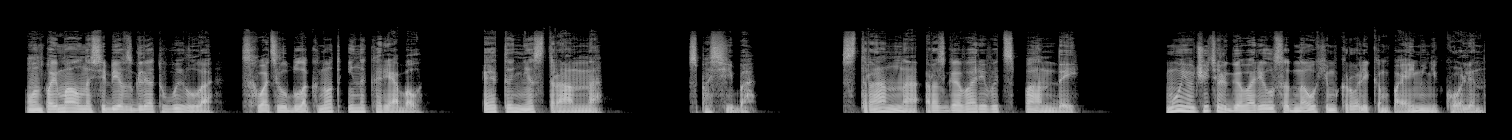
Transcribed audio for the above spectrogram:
Он поймал на себе взгляд Уилла, схватил блокнот и накорябал. Это не странно. Спасибо. Странно разговаривать с пандой. Мой учитель говорил с одноухим кроликом по имени Колин.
